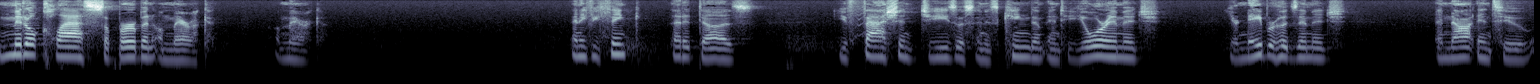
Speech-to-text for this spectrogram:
middle class, suburban America. America. And if you think that it does, you fashioned Jesus and his kingdom into your image, your neighborhood's image, and not into,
